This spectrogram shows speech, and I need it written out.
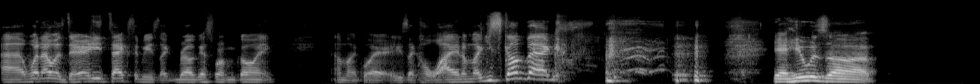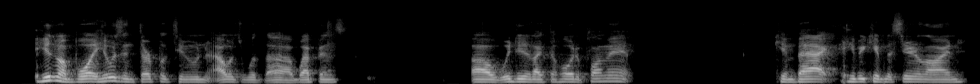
uh when i was there he texted me he's like bro guess where i'm going i'm like where he's like hawaii and i'm like you scumbag yeah, he was uh he was my boy. He was in third platoon. I was with uh weapons. Uh we did like the whole deployment. Came back, he became the senior line.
